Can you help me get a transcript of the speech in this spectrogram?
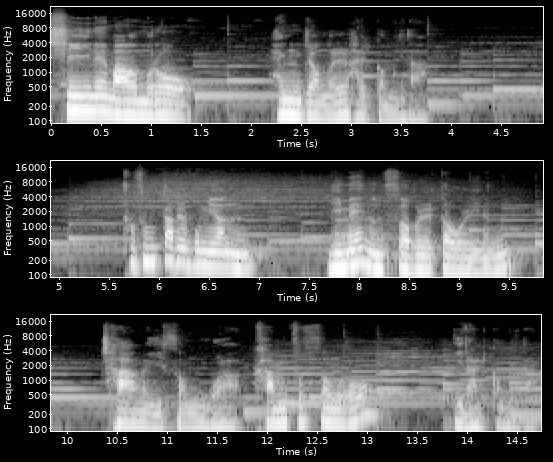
시인의 마음으로 행정을 할 겁니다. 초승달을 보면 님의 눈썹을 떠올리는 창의성과 감수성으로 일할 겁니다.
